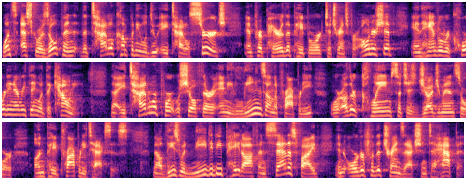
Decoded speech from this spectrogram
Once escrow is opened, the title company will do a title search and prepare the paperwork to transfer ownership and handle recording everything with the county. Now, a title report will show if there are any liens on the property or other claims such as judgments or unpaid property taxes. Now, these would need to be paid off and satisfied in order for the transaction to happen.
